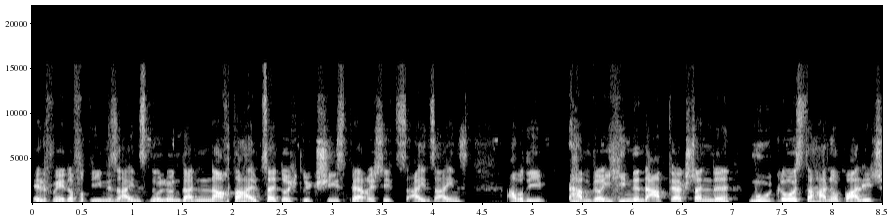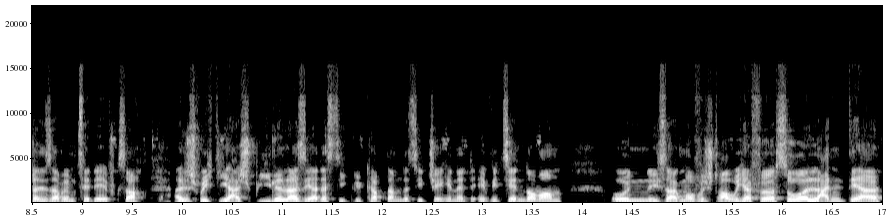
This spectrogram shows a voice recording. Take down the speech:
Elfmeter verdient es 1-0 und dann nach der Halbzeit durch Glück schießt Perisic 1-1. Aber die haben wirklich hinten in der Abwehr gestanden, mutlos. Der Hanno Balic hat es aber im ZDF gesagt. Also sprich, die auch spielen lassen, ja, dass die Glück gehabt haben, dass die Tschechen nicht effizienter waren. Und ich sage mal, für traurig ja für so ein Land, der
